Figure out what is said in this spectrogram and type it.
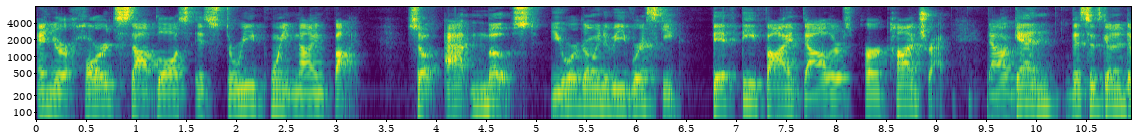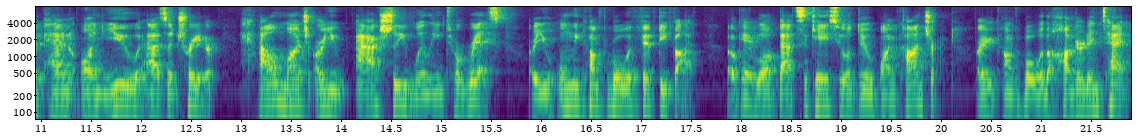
and your hard stop loss is 3.95. So at most, you are going to be risking $55 per contract. Now, again, this is going to depend on you as a trader. How much are you actually willing to risk? Are you only comfortable with 55? Okay, well, if that's the case, you'll do one contract. Are you comfortable with 110?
